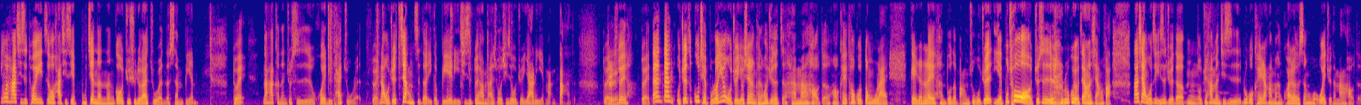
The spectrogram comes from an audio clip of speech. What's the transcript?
因为他其实退役之后，他其实也不见得能够继续留在主人的身边。对。那他可能就是会离开主人，对。那我觉得这样子的一个别离，其实对他们来说，其实我觉得压力也蛮大的，对。对所以，对，但但我觉得这姑且不论，因为我觉得有些人可能会觉得这还蛮好的，哈，可以透过动物来给人类很多的帮助，我觉得也不错。就是 如果有这样的想法，那像我自己是觉得，嗯，我觉得他们其实如果可以让他们很快乐的生活，我也觉得蛮好的。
